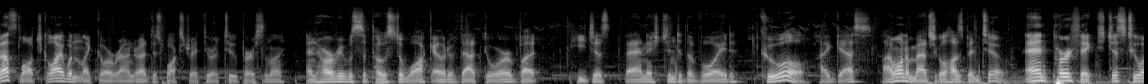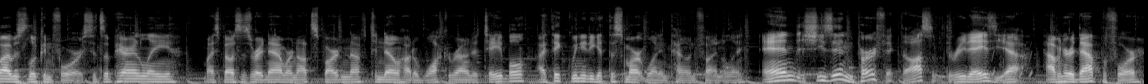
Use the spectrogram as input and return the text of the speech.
that's logical. I wouldn't like go around it. I'd just walk straight through it too, personally. And Harvey was supposed to walk out of that door, but he just vanished into the void. Cool, I guess. I want a magical husband too. And perfect, just who I was looking for, since apparently my spouses right now are not smart enough to know how to walk around a table. I think we need to get the smart one in town finally. And she's in, perfect, awesome. Three days, yeah. Haven't heard that before.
